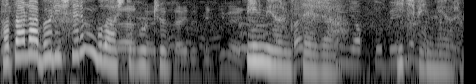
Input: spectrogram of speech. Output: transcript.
Hazarlar böyle işlere mi bulaştı Burcu? Bilmiyorum Serra. Hiç bilmiyorum.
